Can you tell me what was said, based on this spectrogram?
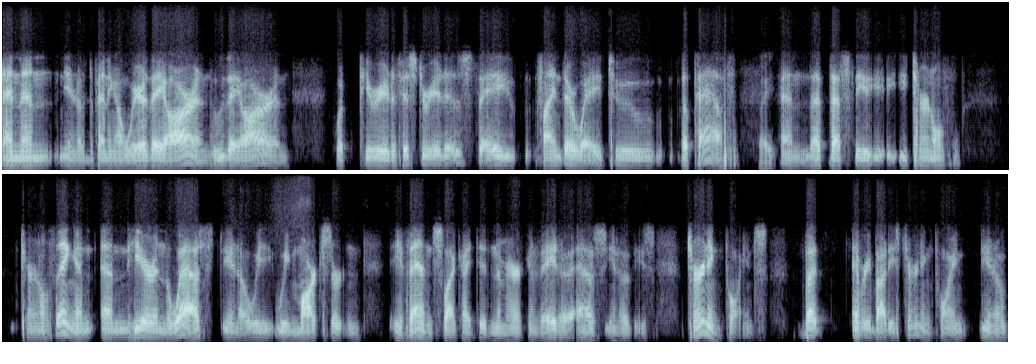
and then you know, depending on where they are and who they are and what period of history it is, they find their way to a path, Right. and that that's the eternal eternal thing. And and here in the West, you know, we we mark certain events like I did in American Veda as you know these turning points, but everybody's turning point, you know,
